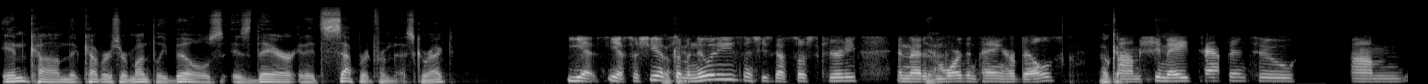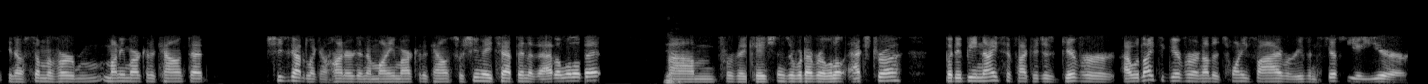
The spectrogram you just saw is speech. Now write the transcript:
income that covers her monthly bills is there and it's separate from this, correct? Yes, yes. So she has okay. some annuities and she's got Social Security, and that is yeah. more than paying her bills. Okay. Um, she may tap into um, you know, some of her money market account that she's got like a hundred in a money market account, so she may tap into that a little bit Yeah. um, for vacations or whatever, a little extra. But it'd be nice if I could just give her. I would like to give her another twenty-five or even fifty a year,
